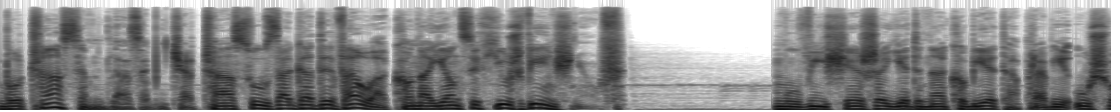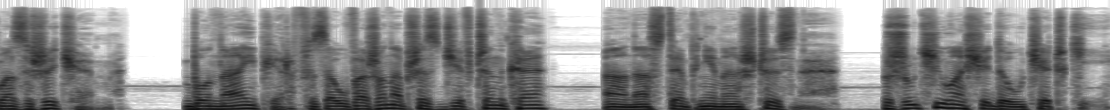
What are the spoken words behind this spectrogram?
bo czasem dla zabicia czasu zagadywała konających już więźniów. Mówi się, że jedna kobieta prawie uszła z życiem, bo najpierw zauważona przez dziewczynkę, a następnie mężczyznę, rzuciła się do ucieczki,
